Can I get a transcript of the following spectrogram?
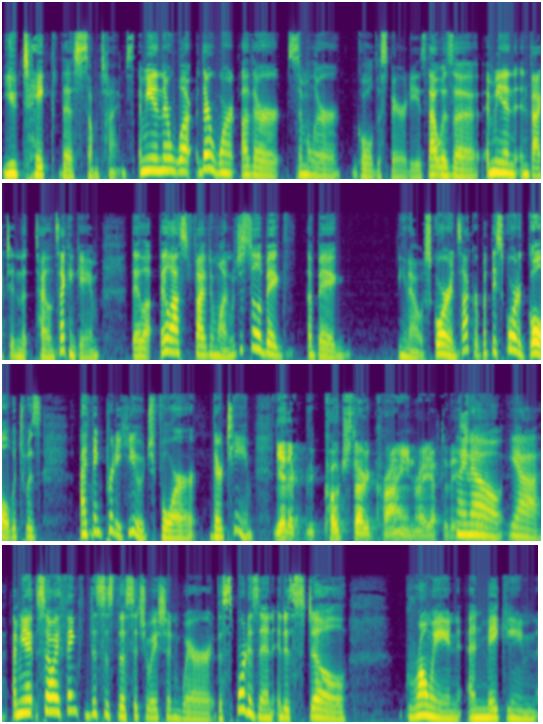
you take this sometimes. I mean, there were there weren't other similar goal disparities. That was a. I mean, in, in fact, in the Thailand second game, they lo- they lost five to one, which is still a big a big, you know, score in soccer. But they scored a goal, which was. I think pretty huge for their team. Yeah, their coach started crying right after they I scored. know. Yeah. I mean, so I think this is the situation where the sport is in. It is still growing and making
